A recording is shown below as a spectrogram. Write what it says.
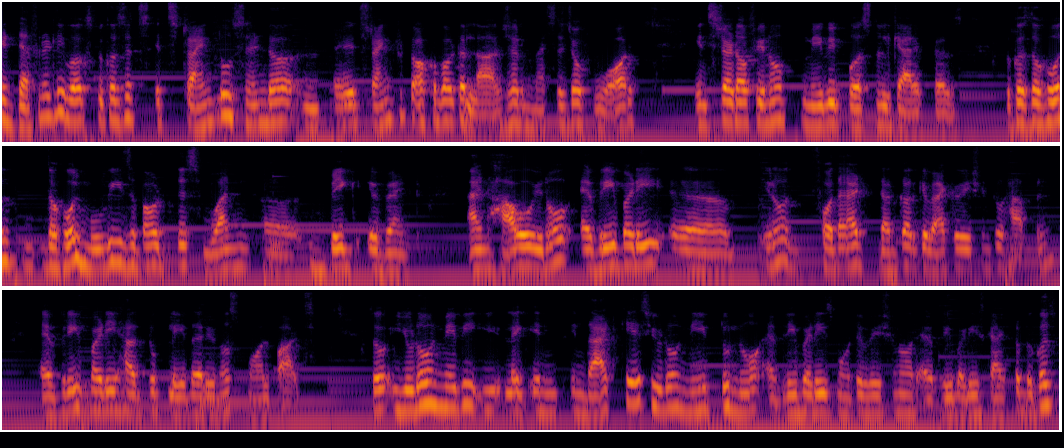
it definitely works because it's it's trying to send a, it's trying to talk about a larger message of war instead of you know maybe personal characters. Because the whole the whole movie is about this one uh, big event and how you know everybody uh, you know for that Dunkirk evacuation to happen everybody had to play their you know small parts. So you don't maybe like in in that case you don't need to know everybody's motivation or everybody's character because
